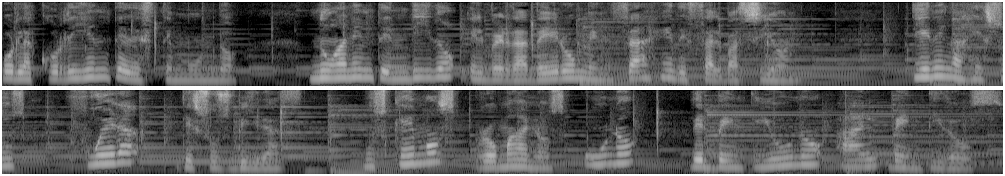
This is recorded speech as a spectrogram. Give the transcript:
por la corriente de este mundo no han entendido el verdadero mensaje de salvación. Tienen a Jesús fuera de sus vidas. Busquemos Romanos 1 del 21 al 22.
